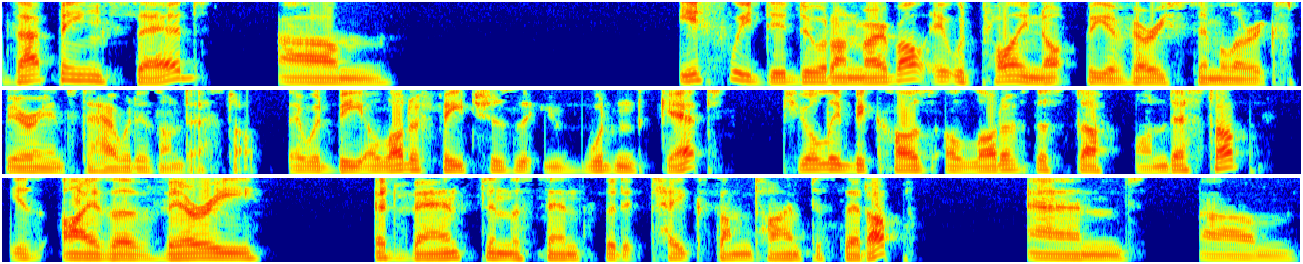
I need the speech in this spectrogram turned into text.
that being said, um, if we did do it on mobile, it would probably not be a very similar experience to how it is on desktop. There would be a lot of features that you wouldn't get purely because a lot of the stuff on desktop is either very advanced in the sense that it takes some time to set up and um,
